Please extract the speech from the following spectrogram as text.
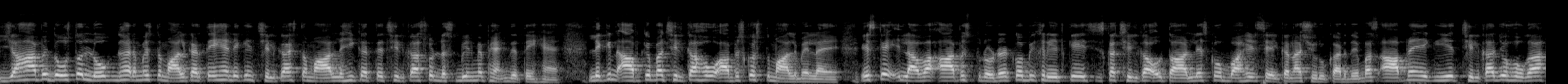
यहाँ पे दोस्तों, लोग घर में इस्तेमाल करते हैं, लेकिन छिलका इस्तेमाल नहीं करते, छिलका इसको डस्टबिन में फेंक देते हैं। लेकिन आपके पास छिलका हो, आप इसको इस्तेमाल में लाएँ इसके अलावा आप इस प्रोडक्ट को भी खरीद के इसका छिलका उतार ले, इसको बाहर सेल करना शुरू कर दे। बस आपने एक ये छिलका जो होगा,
